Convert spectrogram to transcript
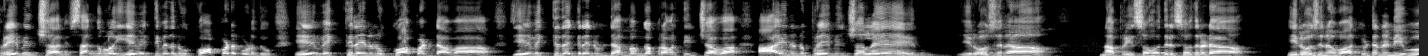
ప్రేమించాలి. సంఘంలో ఏ వ్యక్తి మీద నువ్వు కోప్పడకూడదు. ఏ వ్యక్తినైనా నువ్వు కోపడ్డావా? ఏ వ్యక్తి దగ్గర నువ్వు డంబంగా ప్రవర్తించావా? ఆయనను ప్రేమించలేదు. ఈ రోజున నా ప్రియ సహోదరి సోదరుడా ఈ రోజున వాక్యుంటన నీవు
